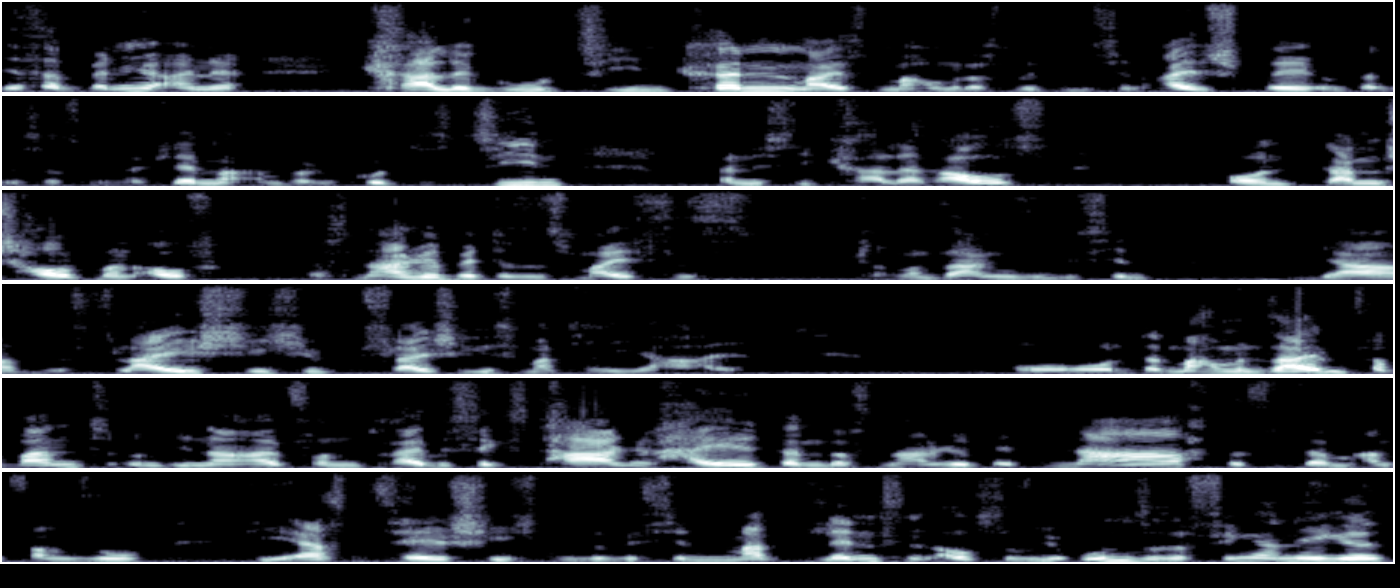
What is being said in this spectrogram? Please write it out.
Deshalb, wenn wir eine Kralle gut ziehen können, meist machen wir das mit ein bisschen Eisspray und dann ist das mit einer Klemme einfach ein kurzes Ziehen, dann ist die Kralle raus und dann schaut man auf das Nagelbett, das ist meistens, kann man sagen, so ein bisschen ja, fleischig, fleischiges Material. Und dann machen wir einen Salbenverband und innerhalb von drei bis sechs Tagen heilt dann das Nagelbett nach. Das sieht am Anfang so die ersten Zellschichten so ein bisschen matt glänzend aus, so wie unsere Fingernägel.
